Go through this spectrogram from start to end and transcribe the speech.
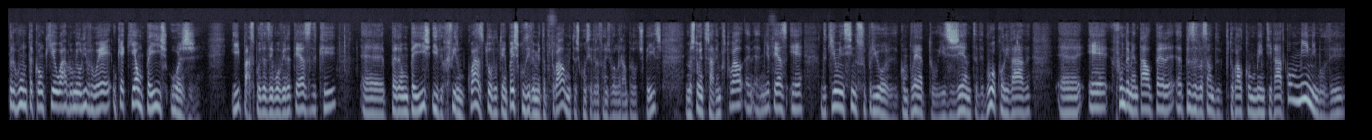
pergunta com que eu abro o meu livro é: o que é que é um país hoje? E passo depois a desenvolver a tese de que Uh, para um país, e refiro-me quase todo o tempo exclusivamente a Portugal, muitas considerações valerão para outros países, mas estou interessado em Portugal, a, a, minha tese é de que um ensino superior completo, exigente, de boa qualidade, é fundamental para a preservação de Portugal como uma entidade com um mínimo de,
